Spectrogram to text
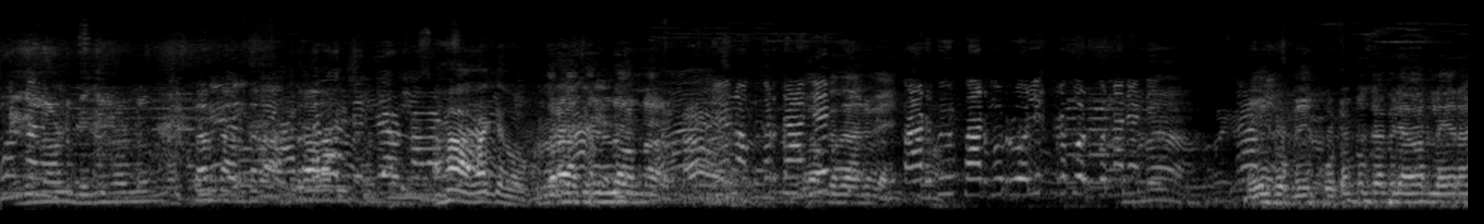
మిగిలిన వాళ్ళు మిగిలిన వాళ్ళు ఆహా, అలాగే ఒక అందరూ అద్దిల్లో ఉన్నారు నేను ఒక్కదానే ఒక్కదానివే. పదమూడు పదమూడు రోజులు ఇక్కడ పడుకున్నానండి మీకు మీ కుటుంబ సభ్యులు ఎవరు లేరా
